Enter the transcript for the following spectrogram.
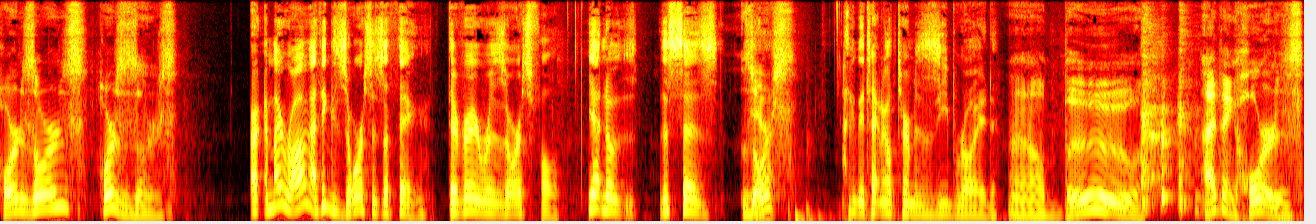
Horzors? Horzors. Are, am I wrong? I think zorse is a thing. They're very resourceful. Yeah, no, this says Zorse? yeah. I think the technical term is zebroid. Oh, boo. I think whores,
